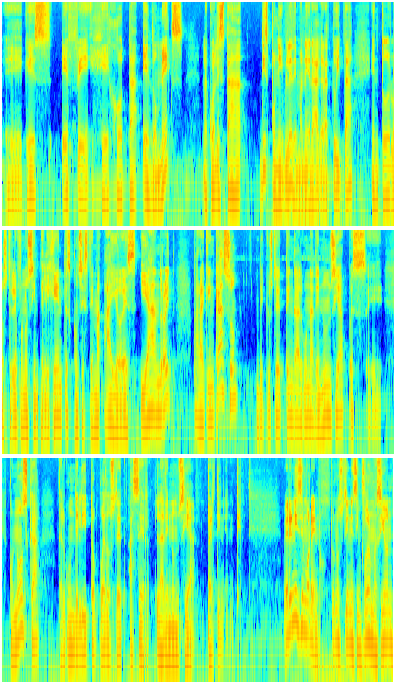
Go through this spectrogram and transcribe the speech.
eh, que es FGJ Edomex, la cual está disponible de manera gratuita en todos los teléfonos inteligentes con sistema iOS y Android para que en caso de que usted tenga alguna denuncia, pues eh, conozca de algún delito, pueda usted hacer la denuncia pertinente. Berenice Moreno, tú nos tienes información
